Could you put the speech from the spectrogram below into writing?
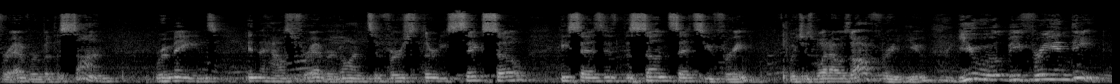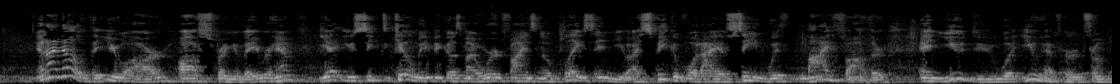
forever, but the son remains in the house forever. Go on to verse 36. So he says, If the son sets you free, which is what I was offering you, you will be free indeed. And I know that you are offspring of Abraham, yet you seek to kill me because my word finds no place in you. I speak of what I have seen with my father, and you do what you have heard from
